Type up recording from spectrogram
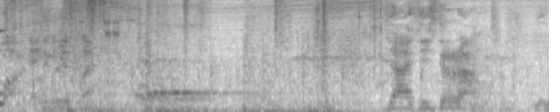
One enemy is left. That is the round. You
